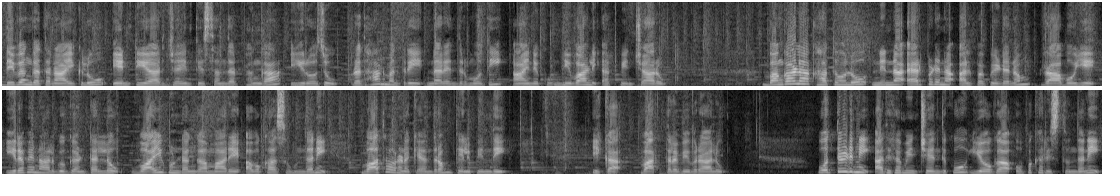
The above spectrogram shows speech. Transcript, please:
దివంగత నాయకులు ఎన్టీఆర్ జయంతి సందర్భంగా ఈరోజు ప్రధానమంత్రి నరేంద్ర మోదీ ఆయనకు నివాళి అర్పించారు. బంగాళాఖాతంలో నిన్న ఏర్పడిన అల్పపీడనం రాబోయే ఇరవై నాలుగు గంటల్లో వాయుగుండంగా మారే అవకాశం ఉందని వాతావరణ కేంద్రం తెలిపింది. ఇక వార్తల వివరాలు. ఒత్తిడిని అధిగమించేందుకు యోగా ఉపకరిస్తుందని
